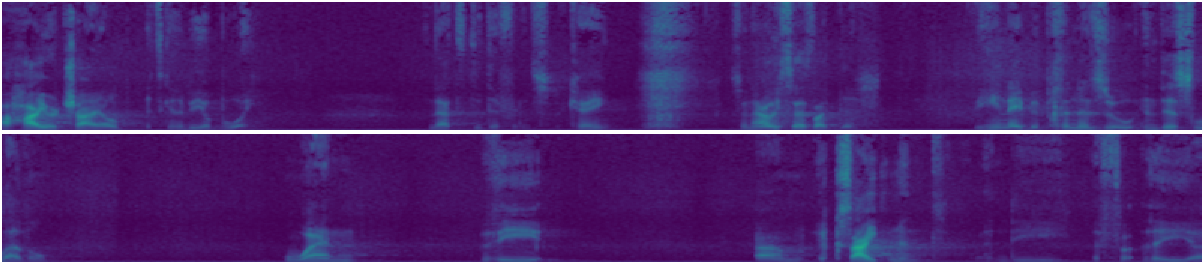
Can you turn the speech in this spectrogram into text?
a higher child. It's going to be a boy. And that's the difference. Okay. So now he says like this: in this level, when the um, excitement and the the uh,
